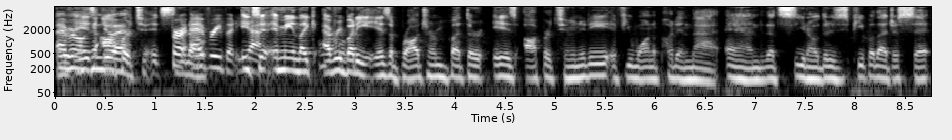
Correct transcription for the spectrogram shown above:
Everyone is can do it. It's For you know, everybody, It's, yes. I mean, like everybody is a broad term, but there is opportunity if you want to put in that. And that's you know, there's people that just sit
